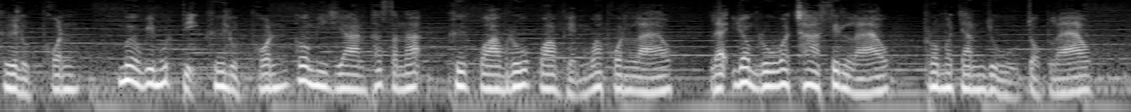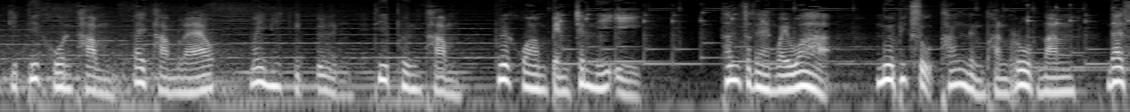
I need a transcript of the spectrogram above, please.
คือหลุดพ้น เมื่อวิมุตติคือหลุดพ้นก็มีญาณทัศนะคือความรู้ความเห็นว่าพ้นแล้ว และย่อมรู้ว่าชาติสิ้นแล้ว พรหมจรรย์อยู่จบแล้ว กิจที่ควรทำได้ทำแล้ว ไม่มีกิจอื่นที่พึงทำเพื่อความเป็นเช่นนี้อีก ท่านแสดงไว้ว่า เมื่อภิกษุทั้งหนึ่งพันรูปนั้น ได้ส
